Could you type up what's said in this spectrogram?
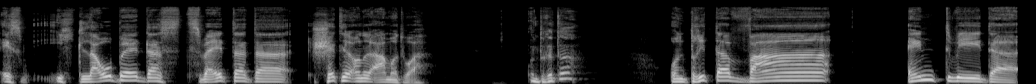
es, ich glaube, dass zweiter der Chettel André Amot war. Und dritter? Und dritter war entweder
